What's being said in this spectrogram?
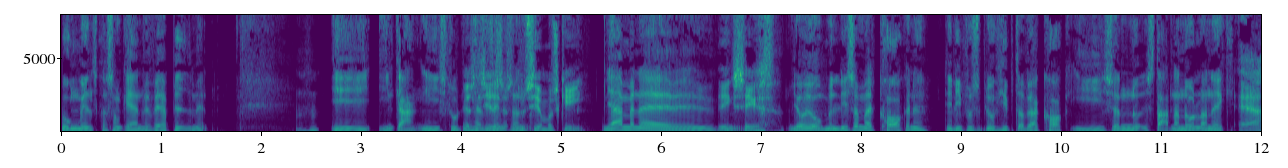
unge mennesker, som gerne vil være bedemænd. Mhm. I, en gang i slutningen Jeg af siger, 90'erne. du siger måske. Ja, men... Øh, Det er ikke sikkert. Jo, jo, men ligesom at kokkene, det lige pludselig blev hipt at være kok i sådan, starten af nullerne, ikke? Ja,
